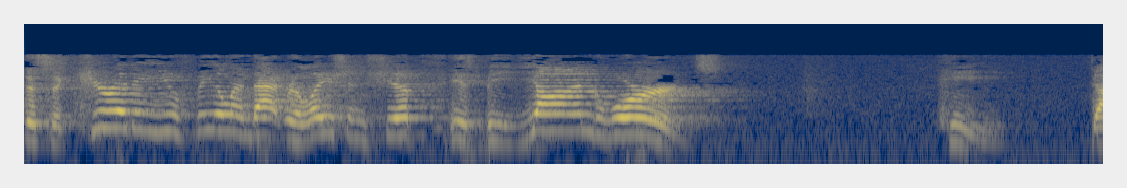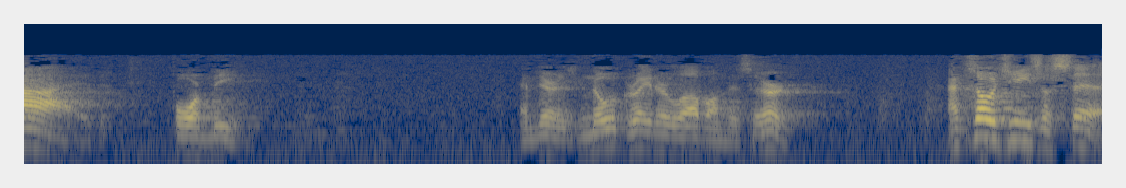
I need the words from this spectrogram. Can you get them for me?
the security you feel in that relationship is beyond words. He died for me. And there is no greater love on this earth. And so Jesus said,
